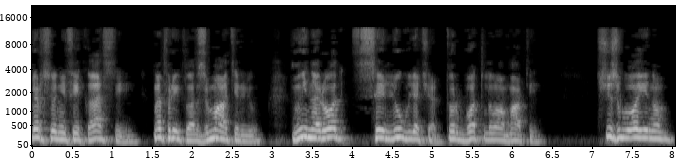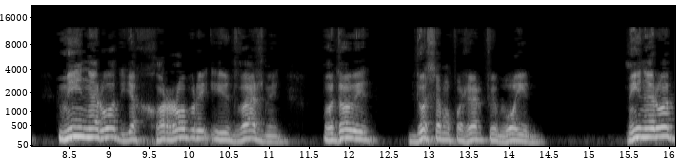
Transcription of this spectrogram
персоніфікації, наприклад, з матір'ю. Мій народ це любляча, турботлива мати. Чи з воїном, мій народ, як хоробрий і відважний, готовий до самопожертви воїн. Мій народ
